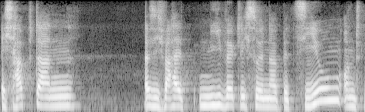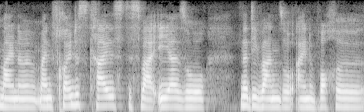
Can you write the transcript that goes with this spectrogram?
ich habe dann, also ich war halt nie wirklich so in einer Beziehung und meine, mein Freundeskreis, das war eher so, ne, die waren so eine Woche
